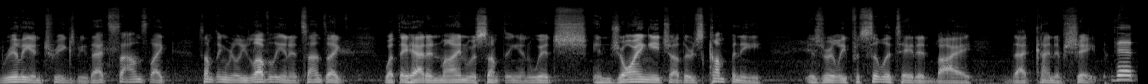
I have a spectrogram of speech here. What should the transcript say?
really intrigues me. That sounds like something really lovely, and it sounds like what they had in mind was something in which enjoying each other's company is really facilitated by that kind of shape. That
